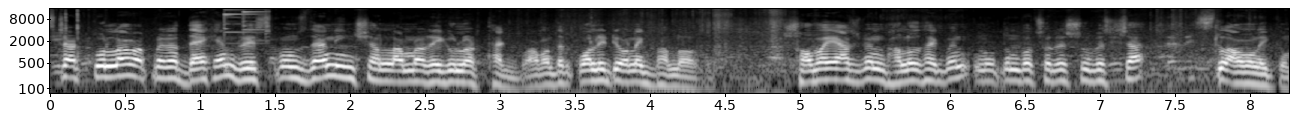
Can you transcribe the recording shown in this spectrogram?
স্টার্ট করলাম। আপনারা দেখেন রেসপন্স দেন ইনশাল্লাহ আমরা রেগুলার থাকব। আমাদের কোয়ালিটি অনেক ভালো হবে। সবাই আসবেন ভালো থাকবেন। নতুন বছরের শুভেচ্ছা। আসসালামু আলাইকুম।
